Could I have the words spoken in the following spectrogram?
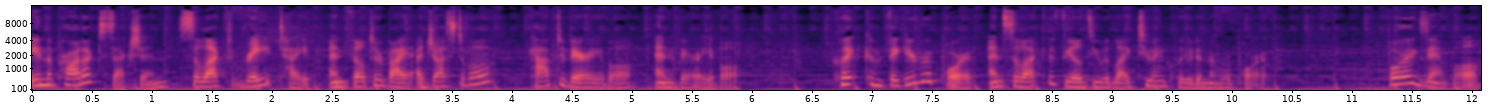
In the Product section, select Rate Type and filter by Adjustable, Capped Variable, and Variable. Click Configure Report and select the fields you would like to include in the report. For example,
